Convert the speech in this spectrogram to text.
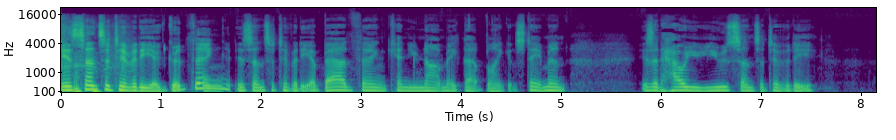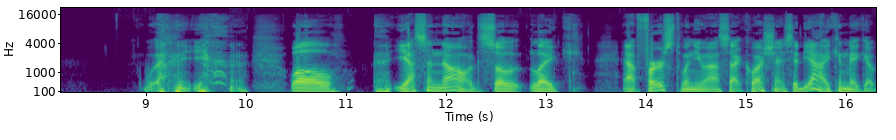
is sensitivity a good thing? Is sensitivity a bad thing? Can you not make that blanket statement? Is it how you use sensitivity? Well, yes and no. So, like at first, when you asked that question, I said, "Yeah, I can make a."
